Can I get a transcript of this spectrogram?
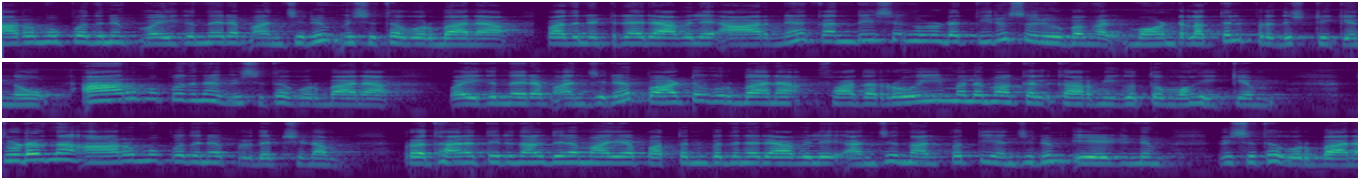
ആറ് മുപ്പതിനും വൈകുന്നേരം അഞ്ചിനും വിശുദ്ധ കുർബാന. പതിനെട്ടിന് രാവിലെ ആറിന് കന്തീശങ്ങളുടെ തിരുസ്വരൂപങ്ങൾ മോണ്ടളത്തിൽ പ്രതിഷ്ഠിക്കുന്നു. ആറ് മുപ്പതിന് വിശുദ്ധ കുർബാന. വൈകുന്നേരം അഞ്ചിന് പാട്ടുകുർബാന ഫാദർ റോയി മലമാക്കൽ കാർമികത്വം വഹിക്കും. തുടർന്ന് ആറ് മുപ്പതിന് പ്രദക്ഷിണം. പ്രധാന തിരുനാൾ ദിനമായ പത്തൊൻപതിന് രാവിലെ അഞ്ച് നാൽപ്പത്തി അഞ്ചിനും ഏഴിനും വിശുദ്ധ കുർബാന.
